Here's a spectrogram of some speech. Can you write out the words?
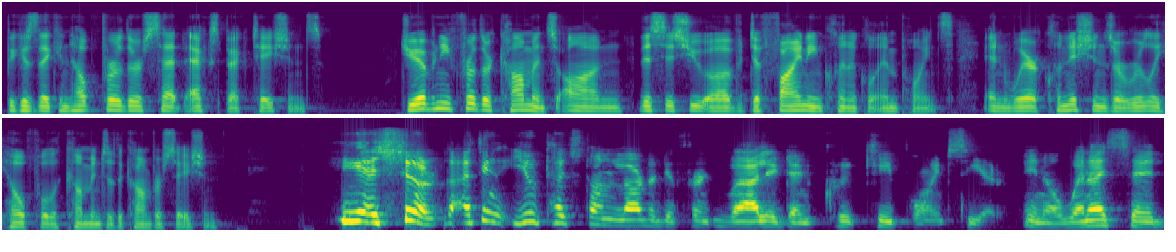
because they can help further set expectations. Do you have any further comments on this issue of defining clinical endpoints and where clinicians are really helpful to come into the conversation? Yeah, sure. I think you touched on a lot of different valid and key points here. You know, when I said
